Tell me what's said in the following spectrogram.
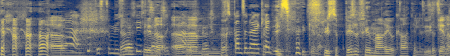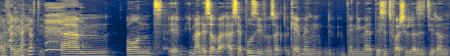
ja, gut, dass du mich schon ja, siehst. Genau. Also, ähm, das ist ganz eine neue Erkenntnis. genau. Du bist ein bisschen viel Mario Kart in letzter Zeit. Genau, völlig richtig. Ähm, und äh, ich meine es aber auch sehr positiv und sagt, okay, wenn, wenn ich mir das jetzt vorstelle, dass ich die dann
